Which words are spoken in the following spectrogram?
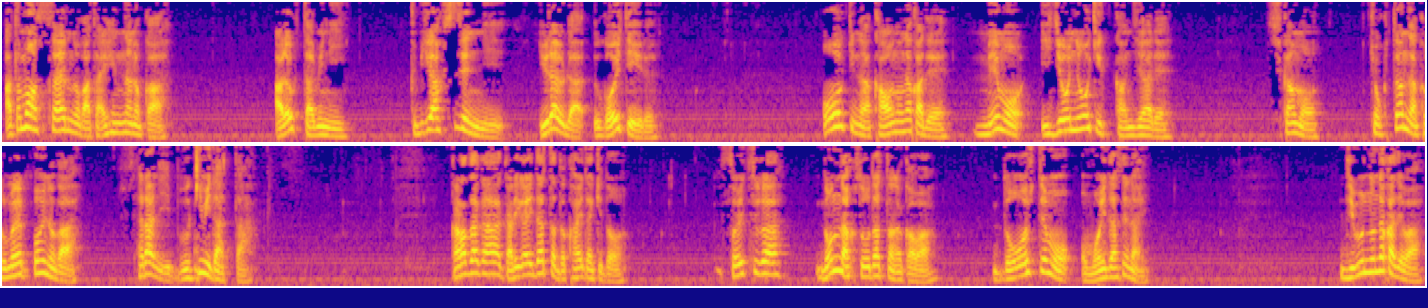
頭を支えるのが大変なのか、歩くたびに首が不自然にゆらゆら動いている。大きな顔の中で目も異常に大きく感じられ、しかも極端な黒目っぽいのがさらに不気味だった。体がガリガリだったと書いたけど、そいつがどんな服装だったのかはどうしても思い出せない。自分の中では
